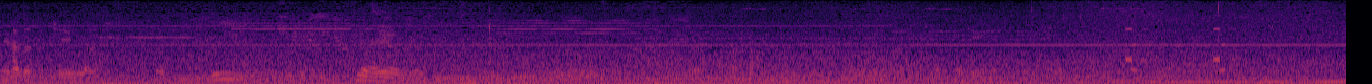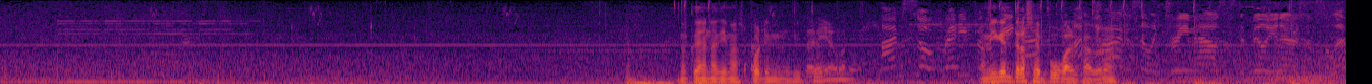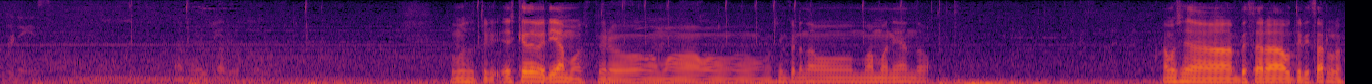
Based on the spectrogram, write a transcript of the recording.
Mira, dos sí, igual. Ya, ya, ya. No queda nadie más por invitar. A mí que entrase Puga el cabrón. Es que deberíamos, pero como siempre andamos mamoneando. Vamos a empezar a utilizarlos.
